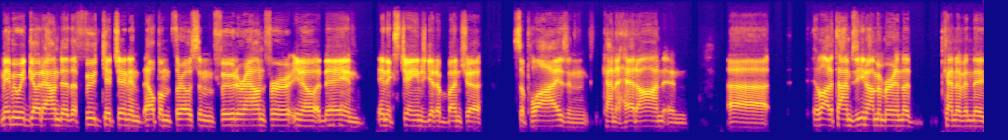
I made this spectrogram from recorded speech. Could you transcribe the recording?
maybe we'd go down to the food kitchen and help them throw some food around for you know a day, and in exchange get a bunch of supplies and kind of head on and. Uh, a lot of times, you know, I remember in the kind of in the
